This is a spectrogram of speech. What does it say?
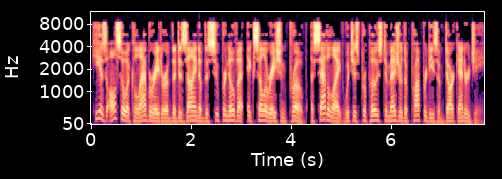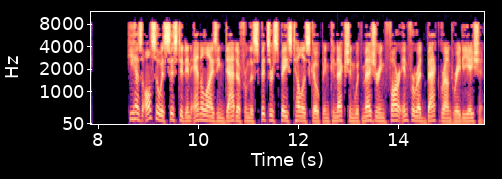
He is also a collaborator of the design of the Supernova – Acceleration Probe, a satellite which is proposed to measure the properties of dark energy. He has also assisted in analyzing data from the Spitzer Space Telescope in connection with measuring far infrared background radiation.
